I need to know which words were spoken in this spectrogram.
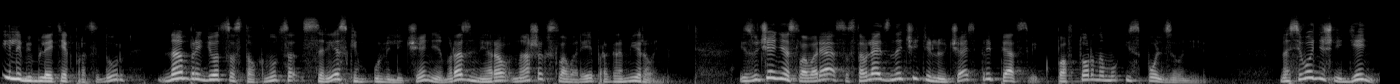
или библиотек процедур, нам придется столкнуться с резким увеличением размеров наших словарей программирования. Изучение словаря составляет значительную часть препятствий к повторному использованию. На сегодняшний день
